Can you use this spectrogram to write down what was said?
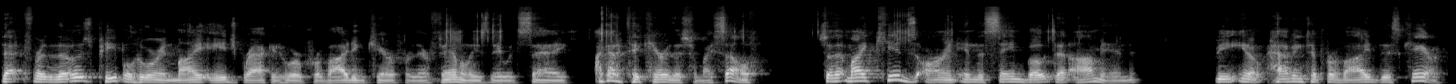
that for those people who are in my age bracket who are providing care for their families, they would say, I got to take care of this for myself so that my kids aren't in the same boat that I'm in, be, you know, having to provide this care.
